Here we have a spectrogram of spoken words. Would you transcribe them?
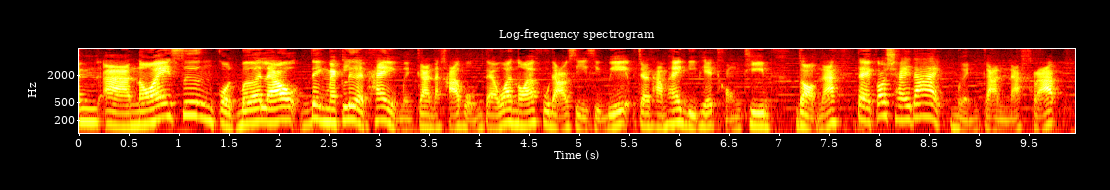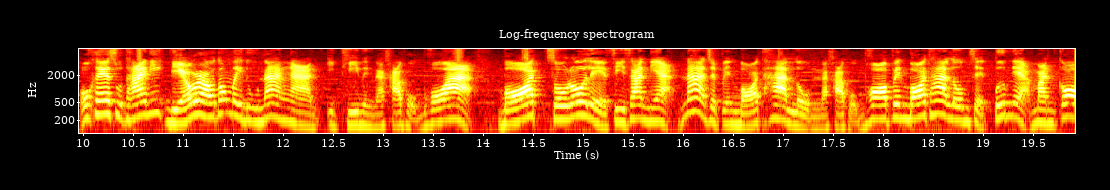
นอ่าน้อยซึ่งกดเบิร์ดแล้วเด้งแม็กเลือดให้เหมือนกันนะครับผม แต่ว่าน้อยคูดาว 40 วิจะทำให้ DPS ของทีมดรอปนะ แต่ก็ใช้ได้เหมือนกันนะครับ โอเค สุดท้ายนี้เดี๋ยวเราต้องไปดูหน้างานอีกทีหนึ่งนะครับผม เพราะว่าบอสโซโล่เลดซีซั่นเนี่ยน่าจะเป็นบอสท่าลมนะครับผม พอเป็นบอสท่าลมเสร็จปุ๊บเนี่ยมันก็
